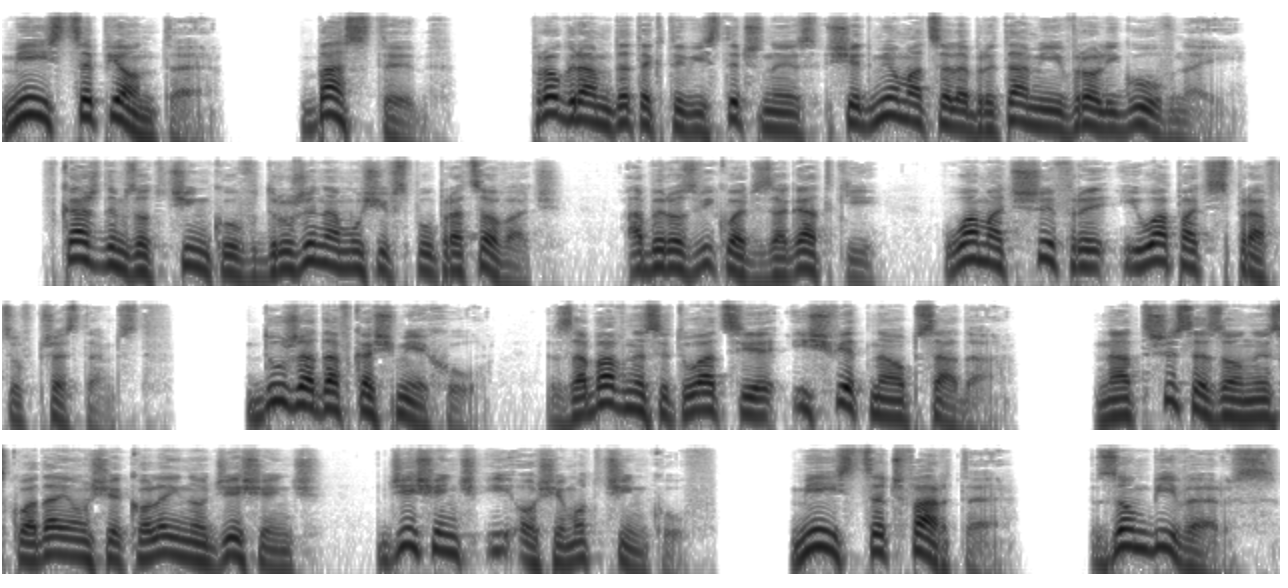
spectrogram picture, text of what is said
Miejsce piąte. Bastyd. Program detektywistyczny z siedmioma celebrytami w roli głównej. W każdym z odcinków drużyna musi współpracować, aby rozwikłać zagadki, łamać szyfry i łapać sprawców przestępstw. Duża dawka śmiechu, zabawne sytuacje i świetna obsada. Na trzy sezony składają się kolejno 10, 10 i 8 odcinków. Miejsce czwarte. Zombiverse.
